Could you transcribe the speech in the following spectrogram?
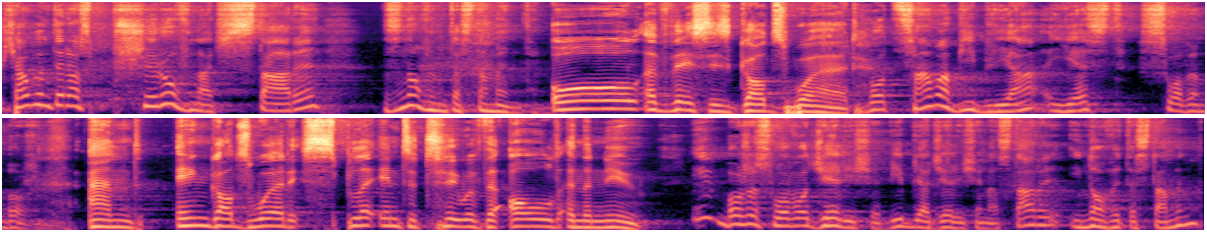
Chciałbym teraz przyrównać Stary z Nowym Testamentem, All of this is God's word. bo cała Biblia jest Słowem Bożym. And in God's word, it's split into two of the Old and the New. I Boże Słowo dzieli się, Biblia dzieli się na Stary i Nowy Testament.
